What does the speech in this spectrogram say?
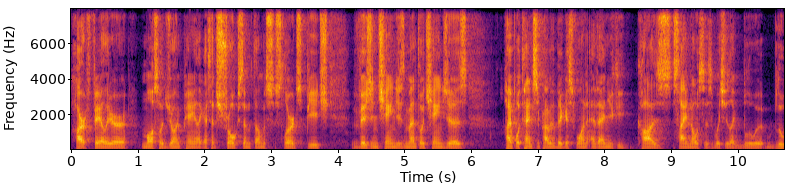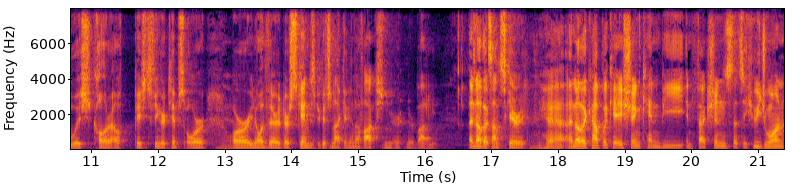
heart failure, muscle joint pain, like I said, stroke symptoms, slurred speech, vision changes, mental changes. Hypotension is probably the biggest one, and then you could cause cyanosis, which is like blue, bluish color of patients' fingertips or or you know their their skin, just because you're not getting enough oxygen in their, in their body. Another That sounds scary. Yeah, another complication can be infections. That's a huge one.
